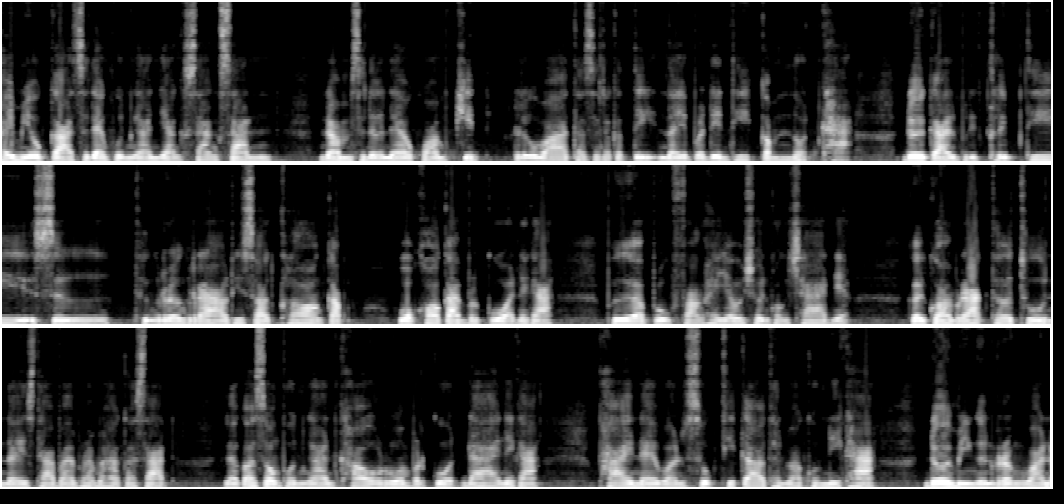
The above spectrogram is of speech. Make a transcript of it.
ให้มีโอกาสแสดงผลงานอย่างสร้างสรรค์นำเสนอแนวความคิด หรือว่าทัศนคติในประเด็นที่กำหนดค่ะ โดยการผลิตคลิปที่สื่อถึงเรื่องราวที่สอดคล้องกับ หัวข้อการประกวดนะคะเพื่อปลูกฝังให้เยาวชนของชาติเนี่ยเกิดความรักเทิดทูนในสถาบันพระมหากษัตริย์ แล้วก็ส่งผลงานเข้าร่วมประกวดได้นะคะภายในวันศุกร์ที่ 9 ธันวาคมนี้ค่ะ โดยมีเงินรางวัล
